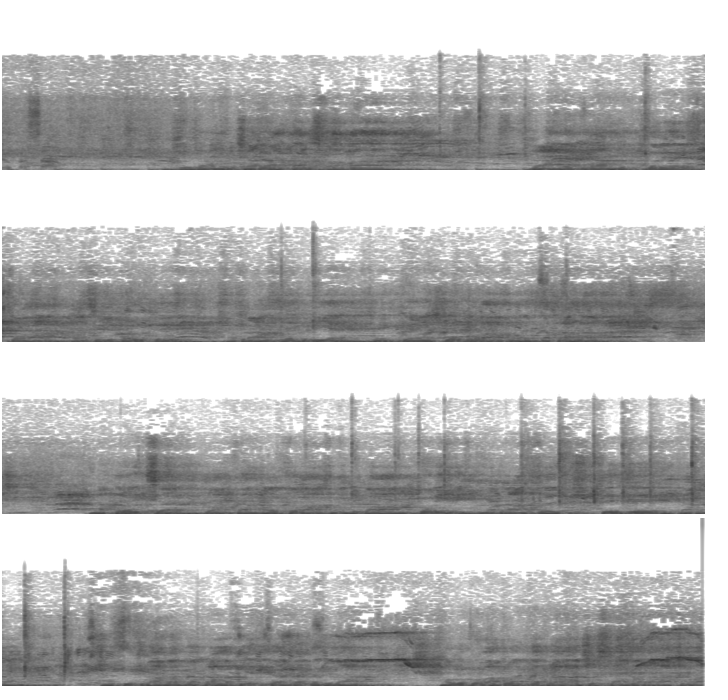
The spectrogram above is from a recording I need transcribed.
Jdu prsa. Závěrečná devátá rozplava. Brána Viktorie Rostová, Vasilij Peluty. Na bráze dvě, Michaela Štěrbová, Bohenka Praha. Na trojce Blanka Hnojková, Paván Kolín. Na bráze čtyři, Karmen Mikučová, Blanka Praha, pětka Kateřina Holubová, Blanka Praha a šestka Anna Branáčová,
